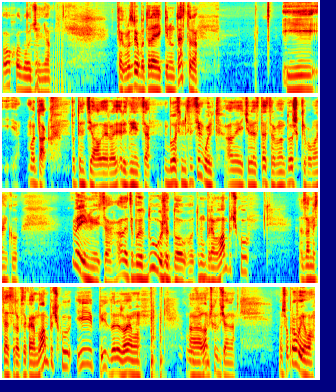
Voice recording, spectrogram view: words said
охолодження. Так, розрив батареї кинув тестера. І отак. Потенціали різниця. Було 77 вольт, але через тестер воно трошки помаленьку вирівнюється. Але це буде дуже довго. Тому беремо лампочку. Замість тестера втикаємо лампочку і підзаряджаємо. Лампочка, звичайно. Ну що, пробуємо.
